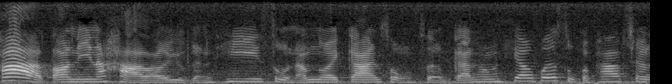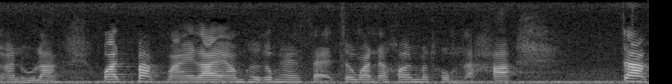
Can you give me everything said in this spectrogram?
ค่ะ ตอนนี้นะคะเราอยู่กันที่ศูนย์อำนวยการส่งเสริมการท่องเที่ยวเพื่อสุขภาพเชิงอนุรักษ์ วัดปักไม้ลายอำเภอกำแพงแสนจังหวัดนครปฐมนะคะ จาก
